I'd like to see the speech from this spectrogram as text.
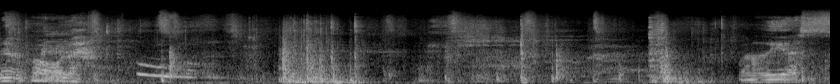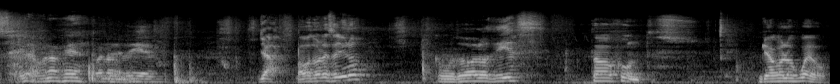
Buenos días. Buenos días. Buenos días. Ya, ¿vamos a tomar desayuno? Como todos los días. Todos juntos. Yo hago los huevos.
